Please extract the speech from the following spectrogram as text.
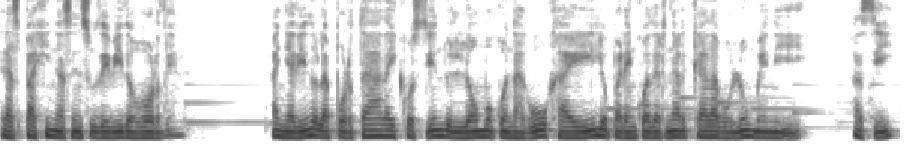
las páginas en su debido orden, añadiendo la portada y cosiendo el lomo con aguja e hilo para encuadernar cada volumen y, así,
